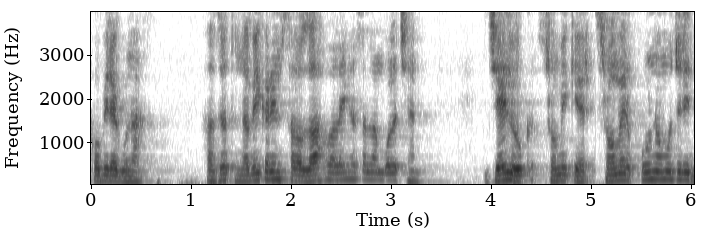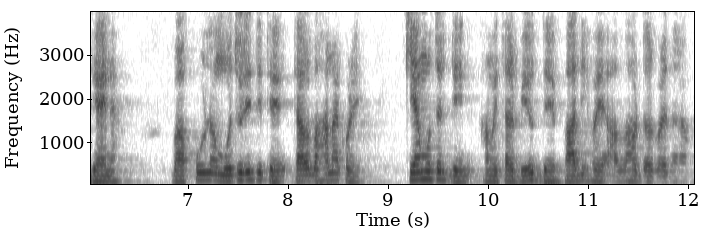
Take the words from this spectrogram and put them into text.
কবিরা গুনাহ। হজরত নবী করিম সাল্লাহ আলহিহাসাল্লাম বলেছেন, যে লোক শ্রমিকের শ্রমের পূর্ণ মজুরি দেয় না বা পূর্ণ মজুরি দিতে তাল বাহানা করে কিয়ামতের দিন আমি তার বিরুদ্ধে বাদী হয়ে আল্লাহর দরবারে দাঁড়াবো।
